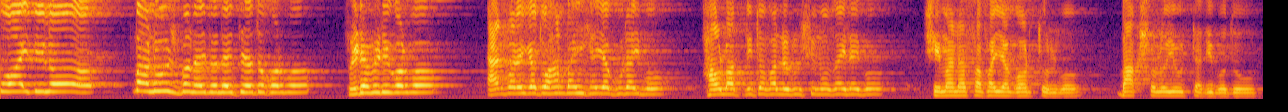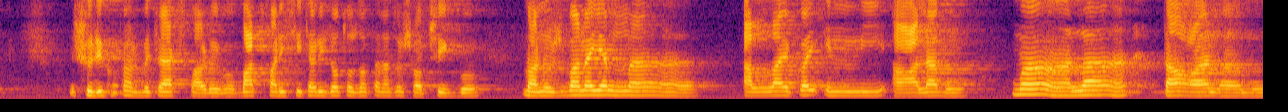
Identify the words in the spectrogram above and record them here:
বোয়াই দিল, মানুষ বানাইবেন এইতে তো করব, ফিডাফিডি করব, এরপরে গিয়ে দোহান বাহি খাইয়া ঘুরাইবো, হাওলাত নিতে পারলে রুচি মজাই লাইব, সীমানা সাফাইয়া গড় তুলবো, বাক্স লই উঠটা দিব দৌড়। চুরি করার বেচা এক্সপার্ট হইব বাটফারি সিটারি যত যত আছে সব শিখব। মানুষ বানাইয়েন না। আল্লাহ কয়, ইন্নি আলামু মালা তালামু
